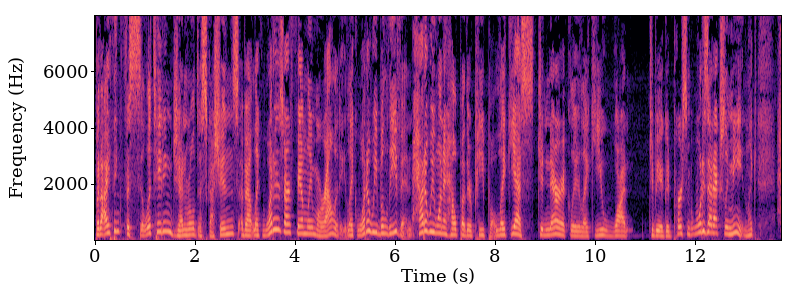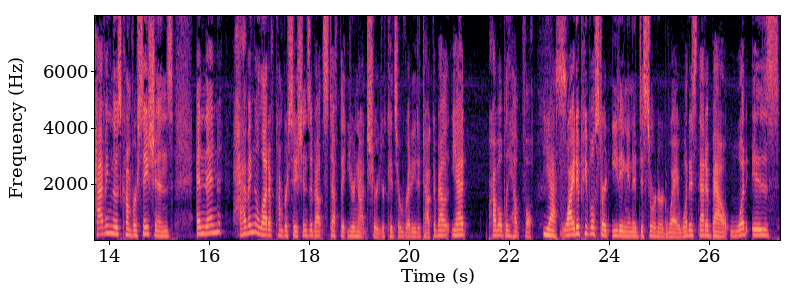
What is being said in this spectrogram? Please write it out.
But I think facilitating general discussions about like what is our family morality? Like what do we believe in? How do we want to help other people? Like yes, generically like you want to be a good person, but what does that actually mean? Like having those conversations and then having a lot of conversations about stuff that you're not sure your kids are ready to talk about yet probably helpful. Yes. Why do people start eating in a disordered way? What is that about? What is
